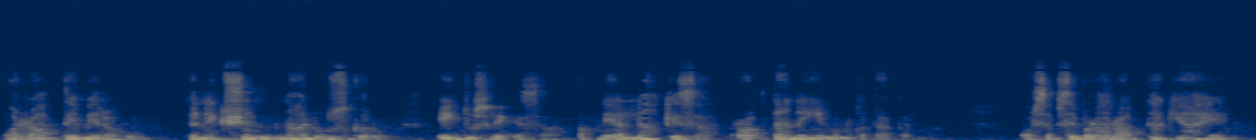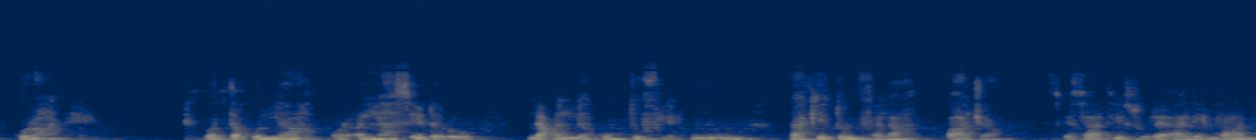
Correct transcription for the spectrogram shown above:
اور رابطے میں رہو کنیکشن نہ لوز کرو، ایک دوسرے کے ساتھ، اپنے اللہ کے ساتھ، رابطہ نہیں منقطع کرنا۔ اور سب سے بڑا رابطہ کیا ہے؟ قرآن ہے۔ وَاتَّقُوا اللہ، اور اللہ سے ڈرو، لعلکم تفلحون، تاکہ تم فلاح پا جاؤ۔ کے ساتھ ہی سورہ آل عمران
